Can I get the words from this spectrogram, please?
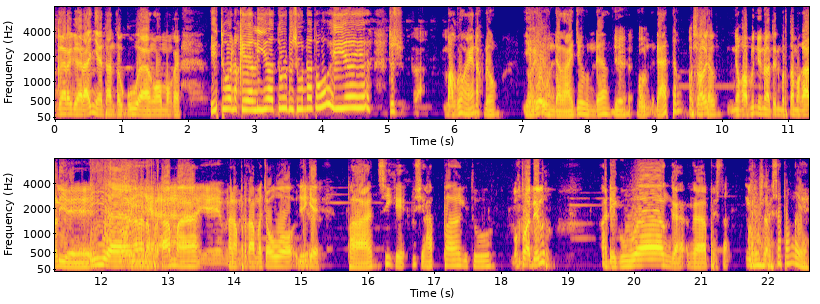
gara-garanya tante gue ngomong kayak Itu anaknya Lia tuh udah sunat Oh iya ya Terus Mak gue gak enak dong Ya Oh, udah iya. undang aja undang Iya. Und- Datang Oh, soalnya nyokap lu nyunatin pertama kali ya. Iya Oh, kan anak iya. pertama Iya, iya, bener, Anak bener, pertama bener. cowok Jadi Iya. kayak Apaan sih kayak Lu siapa gitu Waktu ade lu Adek gua nggak nggak pesta Nggak pesta? pesta apa enggak ya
